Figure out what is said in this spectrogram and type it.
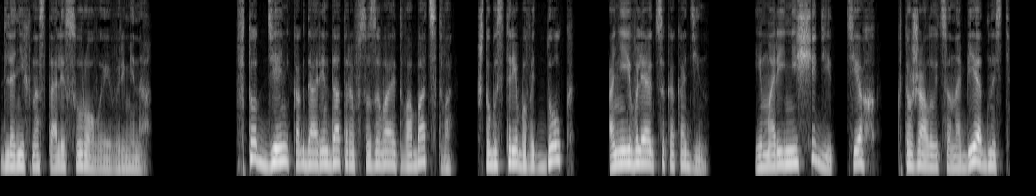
для них настали суровые времена. В тот день, когда арендаторов созывают в аббатство, чтобы стребовать долг, они являются как один. И Мари не щадит тех, кто жалуется на бедность,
